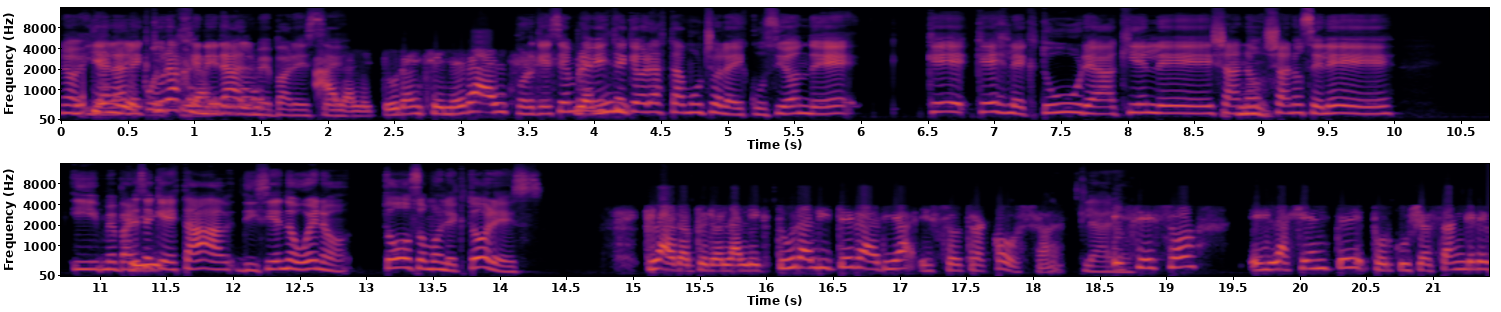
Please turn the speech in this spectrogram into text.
No, y a la lectura general, me parece. A la lectura en general. Porque siempre viste que ahora está mucho la discusión de qué, qué es lectura, quién lee, ya no, ya no se lee. Y me parece que está diciendo, bueno, todos somos lectores. Claro, pero la lectura literaria es otra cosa. Claro. Es eso, es la gente por cuya sangre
